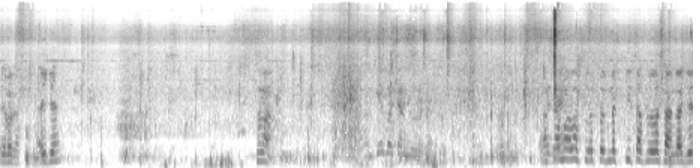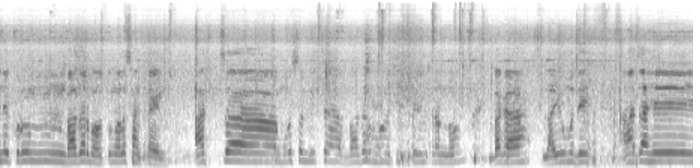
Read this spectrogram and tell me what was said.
हे बघा ऐक्या चला. असा माल असला तर नक्कीच आपल्याला सांगा जेणेकरून बाजारभाव तुम्हाला सांगता येईल. आजचा मोसंबीचा बाजारभाव शेतकरी मित्रांनो. बघा लाईव्हमध्ये आज आहे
